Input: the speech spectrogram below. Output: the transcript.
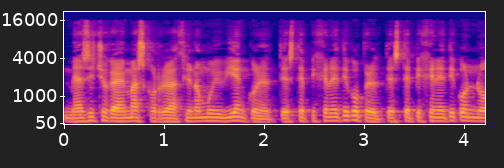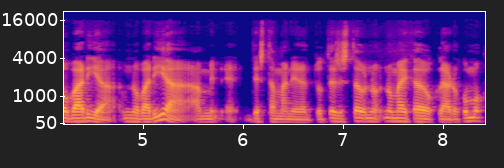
me has dicho que además correlaciona muy bien con el test epigenético, pero el test epigenético no varía, no varía eh, de esta manera. Entonces, esto no, me ha quedado claro. ¿Cómo, o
